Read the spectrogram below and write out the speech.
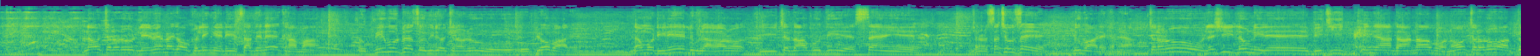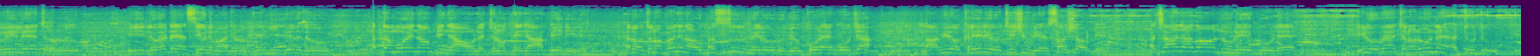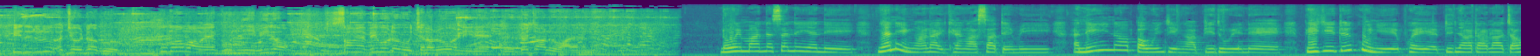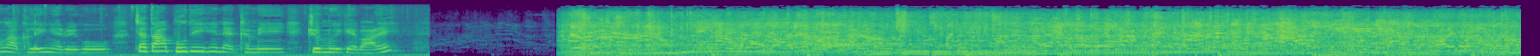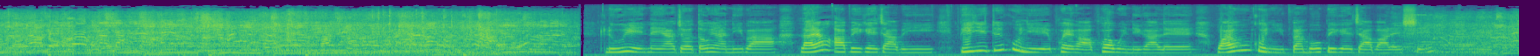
နောက်ကျွန်တော်တို့လေမဲမိုက်ကောက်ကလေးငယ်လေးစာတင်တဲ့အခါမှာဟိုပေးဖို့အတွက်ဆိုပြီးတော့ကျွန်တော်တို့ဟိုပြောပါတယ်။ နောက်မို့ဒီနေ့လူလာကတော့ဒီချက်သားဘူးသီးရဲ့စံရဲ့ကျွန်တော်စက်ချုပ်ဆက်ရဲ့လူပါတယ်ခင်ဗျာ။ကျွန်တော်တို့လက်ရှိလုပ်နေတဲ့ BG ပညာဒါနပေါ့နော်ကျွန်တော်တို့ကသွေးလဲကျွန်တော်တို့ဒီလိုအပ်တဲ့စီယုံတွေမှာကျွန်တော်ကူညီပေးတယ်လို့ အသက်မွေးနှောင်းပညာကိုလည်းကျွန်တော်သင်ကြားပေးနေတယ်။အဲ့တော့ကျွန်တော်ပြောချင်တာကမဆစုမေလို့လိုမျိုးကိုယ်တိုင်ကိုယ်ကြလာပြီးတော့ကလေးတွေကိုကြည့်ရှုတယ်စောက်ရှောက်တယ်။အခြားခြားသောလူတွေကိုလည်းဒီလိုပဲကျွန်တော်တို့နဲ့အတူတူပြည်သူလူထုအကျိုးအတွက်ကိုပူးပေါင်းပါဝင်ကူညီပြီးတော့ဆောင်ရွက်ပေးဖို့အတွက်ကိုကျွန်တော်တို့အနေနဲ့ပြောကြားလိုပါတယ်ခင်ဗျာ နိုဝင်ဘာ22ရက်နေ့ညနေ9:00နာရီခန့်ကစတင်ပြီးအနီးအနားပတ်ဝန်းကျင်ကပြည်သူတွေနဲ့ BG တွဲကူညီရေးအဖွဲ့ရဲ့ပညာဒါနကျောင်းကကလေးငယ်တွေကိုစက်သားဘူးသီးဟင်းနဲ့ထမင်းကျွေးမွေးခဲ့ပါတယ်။ လူဦးရေ200ကျော်300နီးပါးလာရောက်အားပေးခဲ့ကြပြီး BG တွဲကူညီရေးအဖွဲ့ကအဖွဲ့ဝင်တွေကလည်းဝိုင်းဝန်းကူညီပံ့ပိုးပေးခဲ့ကြပါတယ်ရှင်။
